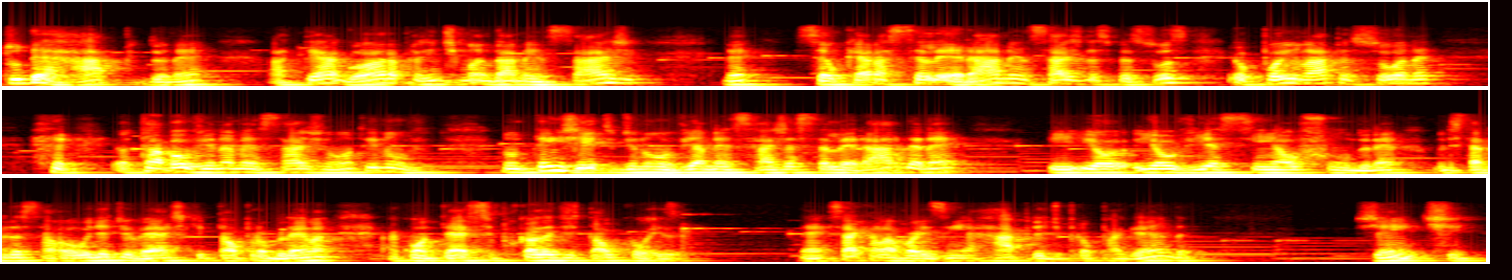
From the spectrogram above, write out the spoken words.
Tudo é rápido, né? Até agora, para a gente mandar mensagem, né? Se eu quero acelerar a mensagem das pessoas, eu ponho lá a pessoa, né? Eu estava ouvindo a mensagem ontem, não, não tem jeito de não ouvir a mensagem acelerada, né? e, eu, e eu vi assim ao fundo, né? O Ministério da Saúde adverte que tal problema acontece por causa de tal coisa. Né? Sabe aquela vozinha rápida de propaganda? Gente,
